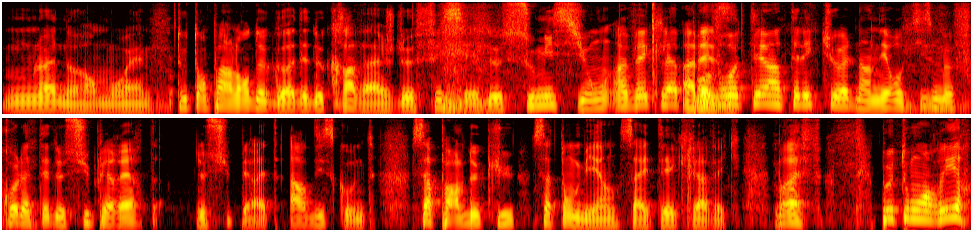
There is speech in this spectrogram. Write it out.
La norme, ouais. Tout en parlant de God et de cravache, de fessée, de soumission, avec la pauvreté intellectuelle d'un érotisme frelaté de supérette de supérette hard discount. Ça parle de cul, ça tombe bien, ça a été écrit avec. Bref, peut-on en rire?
